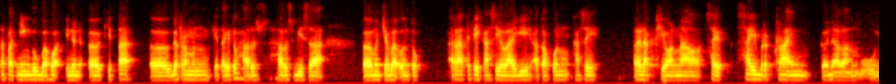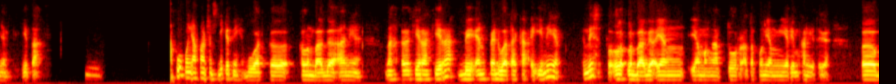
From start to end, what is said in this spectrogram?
sempat nyinggung bahwa Indone uh, kita government kita itu harus harus bisa mencoba untuk ratifikasi lagi ataupun kasih redaksional cybercrime ke dalam UU-nya kita. Hmm. Aku punya concern sedikit nih buat ke kelembagaannya. Nah, eh, kira-kira BNP2TKI ini ya ini lembaga yang yang mengatur ataupun yang mengirimkan gitu ya. Uh,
